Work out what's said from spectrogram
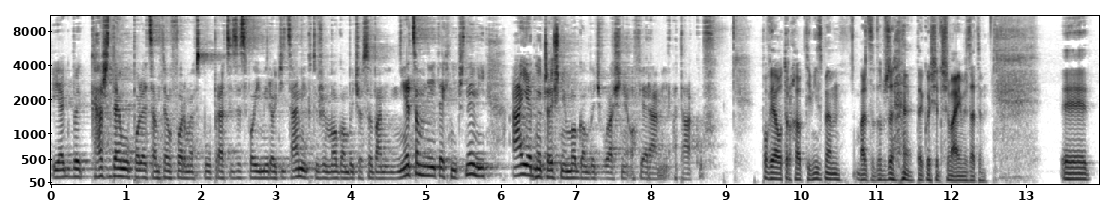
i jakby każdemu polecam tę formę współpracy ze swoimi rodzicami, którzy mogą być osobami nieco mniej technicznymi, a jednocześnie mogą być właśnie ofiarami ataków. Powiało trochę optymizmem, bardzo dobrze, tego się trzymajmy za tym. Y,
